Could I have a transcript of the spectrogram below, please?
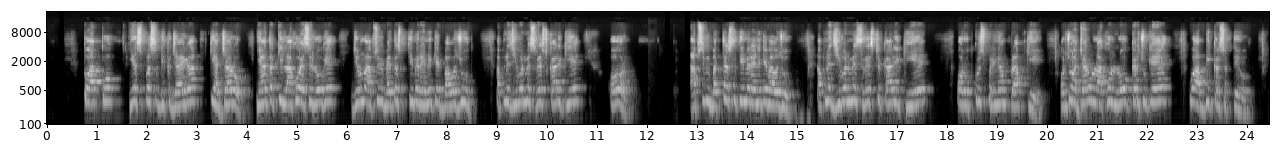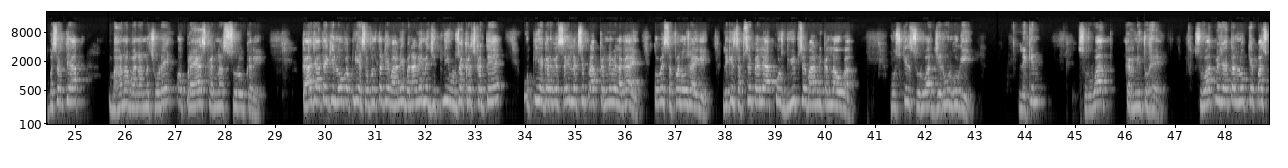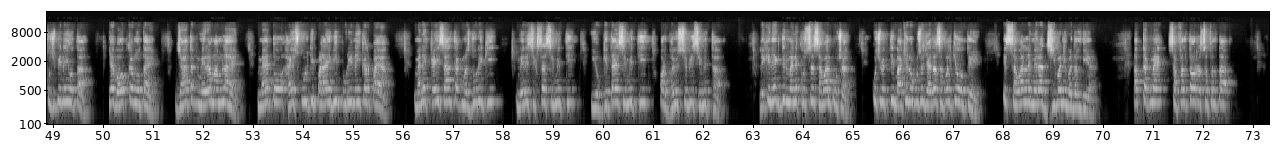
तो आपको यह स्पष्ट दिख जाएगा कि हज़ारों, यहाँ तक कि लाखों ऐसे लोग हैं जिन्होंने आपसे भी बेहतर स्थिति में रहने के बावजूद अपने जीवन में श्रेष्ठ कार्य किए और आपसे भी बदतर स्थिति में रहने के बावजूद अपने जीवन में श्रेष्ठ कार्य किए और उत्कृष्ट परिणाम प्राप्त किए और जो हज़ारों लाखों लोग कर चुके हैं, वो आप भी कर सकते हो। बसरते आप बहाना बनाना छोड़े और प्रयास करना शुरू करें। कहा जाता है कि लोग अपनी असफलता के बहाने बनाने में जितनी ऊर्जा खर्च करते हैं, उतनी अगर वे सही लक्ष्य प्राप्त करने में लगाए तो वे सफल हो जाएँगे। लेकिन सबसे पहले आपको उस द्वीप से बाहर निकलना होगा। मुश्किल शुरुआत ज़रूर होगी। लेकिन शुरुआत करनी तो है। शुरुआत में ज़्यादातर लोग के पास कुछ भी नहीं होता, या बहुत कम होता है। जहाँ तक मेरा मामला है, मैं तो हाई स्कूल की पढ़ाई भी पूरी नहीं कर पाया। मैंने कई साल तक मजदूरी की, मेरी शिक्षा सीमित थी, योग्यताएँ सीमित थी और भविष्य भी सीमित था। लेकिन एक दिन मैंने खुद से सवाल पूछा, कुछ व्यक्ति बाकी लोगों से ज़्यादा सफल क्यों होते हैं? इस सवाल ने मेरा जीवन ही बदल दिया। अब तक मैं सफलता और असफलता,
